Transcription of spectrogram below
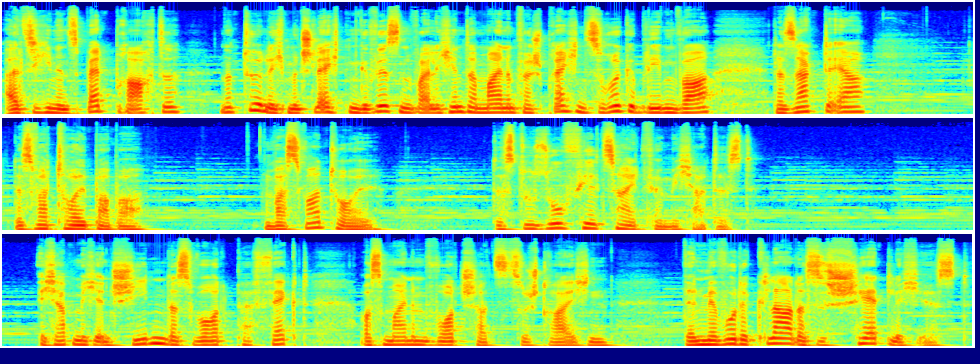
als ich ihn ins Bett brachte, natürlich mit schlechtem Gewissen, weil ich hinter meinem Versprechen zurückgeblieben war, da sagte er, das war toll, Papa. Was war toll? Dass du so viel Zeit für mich hattest. Ich habe mich entschieden, das Wort perfekt aus meinem Wortschatz zu streichen, denn mir wurde klar, dass es schädlich ist.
